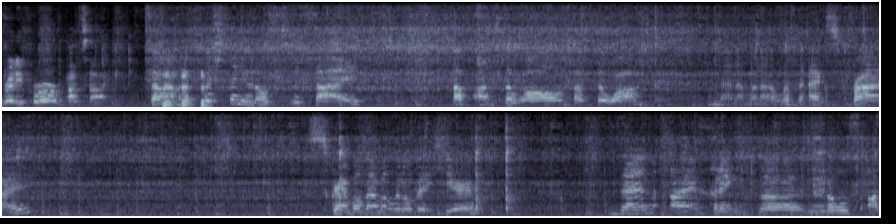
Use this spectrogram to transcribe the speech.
ready for our pad thai. So I'm going to push the noodles to the side, up onto the wall of the wok. And then I'm going to let the eggs fry. Scramble them a little bit here. Then I'm putting the noodles on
